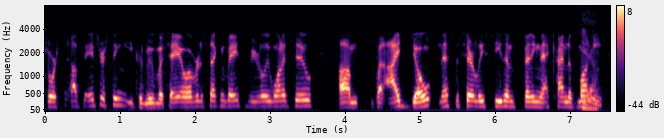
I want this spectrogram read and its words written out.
Shortstop's interesting. You could move Mateo over to second base if you really wanted to, um, but I don't necessarily see them spending that kind of money Yeah.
